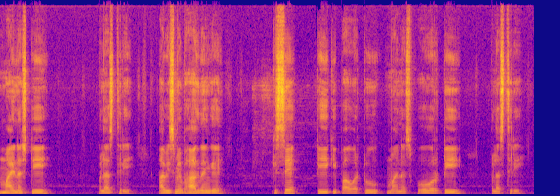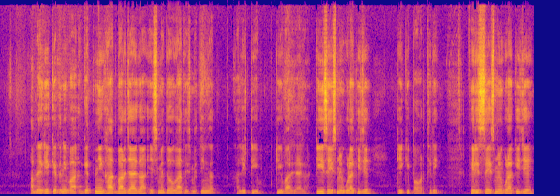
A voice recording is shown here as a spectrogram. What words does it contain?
minus T plus three अब इसमें भाग देंगे किससे? टी की power two minus four T plus three अब देखिए कितनी बार, कितनी घात बार जाएगा, इसमें दो घात, इसमें तीन घात, खाली टी टी बार जाएगा। टी से इसमें गुणा कीजिए, टी की पावर थ्री। फिर इससे इसमें गुणा कीजिए,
